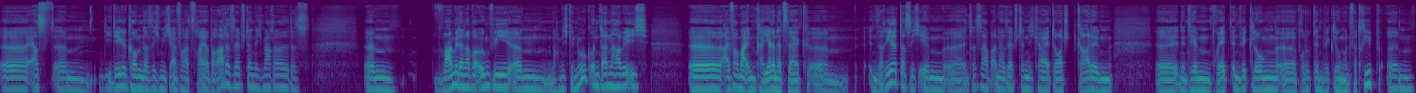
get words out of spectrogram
äh, erst ähm, die Idee gekommen, dass ich mich einfach als freier Berater selbstständig mache. Das ähm, war mir dann aber irgendwie ähm, noch nicht genug und dann habe ich äh, einfach mal im Karrierenetzwerk ähm, inseriert, dass ich eben äh, Interesse habe an der Selbstständigkeit, dort gerade in, äh, in den Themen Projektentwicklung, äh, Produktentwicklung und Vertrieb ähm,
